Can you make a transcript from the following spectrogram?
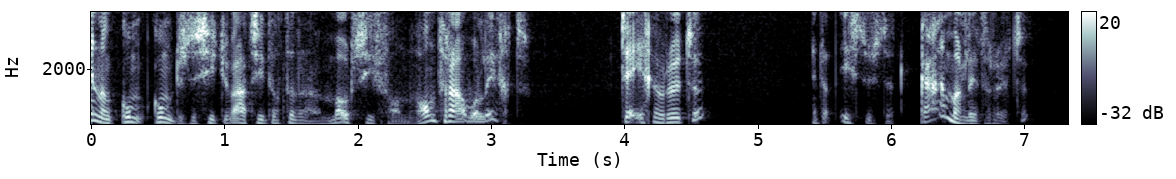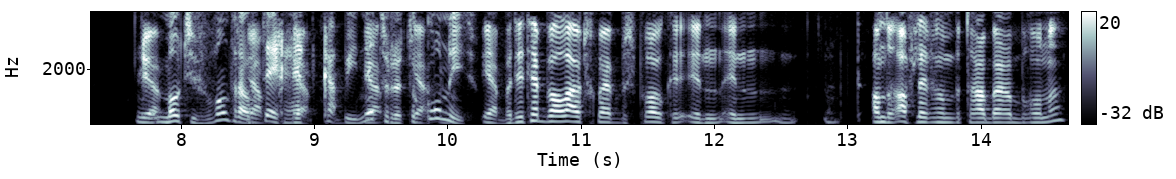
En dan komt kom dus de situatie dat er een motie van wantrouwen ligt tegen Rutte. En dat is dus het Kamerlid Rutte ja. Een motie van wantrouwen ja, tegen het kabinet Rutte kon niet. Ja, maar dit hebben we al uitgebreid besproken in, in andere afleveringen van Betrouwbare Bronnen.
